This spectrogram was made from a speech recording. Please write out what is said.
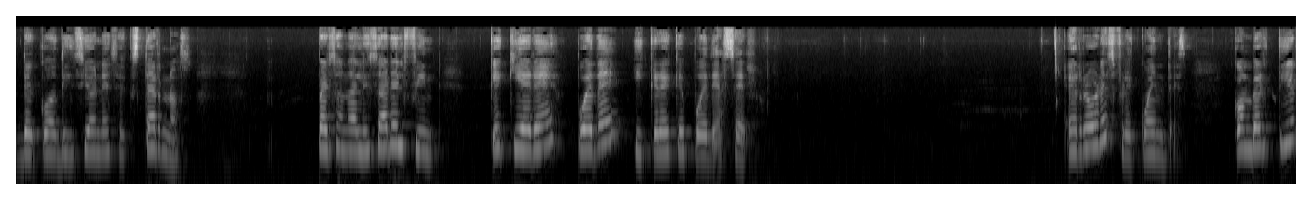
de condiciones externos. Personalizar el fin. ¿Qué quiere, puede y cree que puede hacer? Errores frecuentes. Convertir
